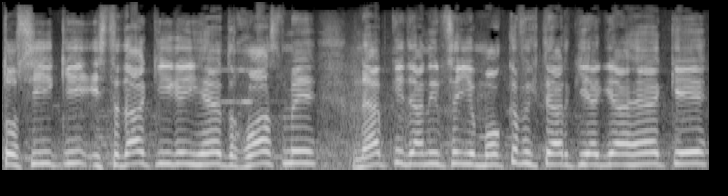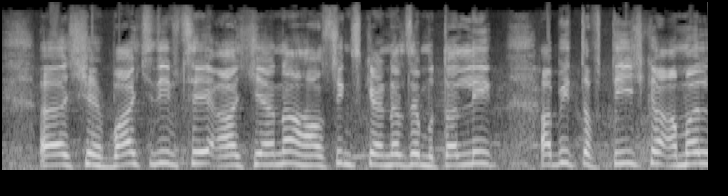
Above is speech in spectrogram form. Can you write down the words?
توسیع کی استدا کی گئی ہے۔ درخواست میں نیب کی جانب سے یہ موقف اختیار کیا گیا ہے کہ شہباز شریف سے آشیانہ ہاؤسنگ سکینڈل سے متعلق ابھی تفتیش کا عمل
